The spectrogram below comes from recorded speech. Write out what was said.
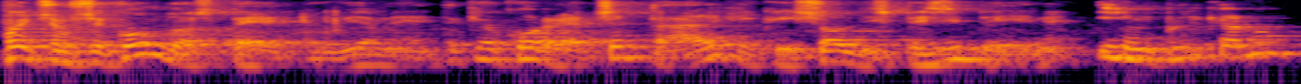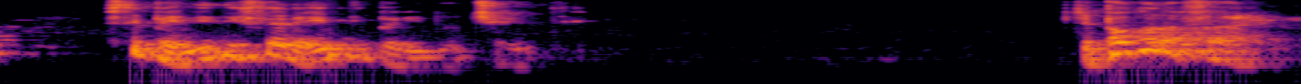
poi c'è un secondo aspetto, ovviamente, che occorre accettare che, che i soldi spesi bene implicano stipendi differenti per i docenti. C'è poco da fare.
